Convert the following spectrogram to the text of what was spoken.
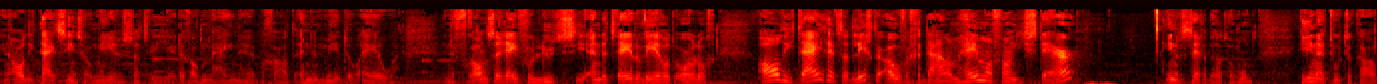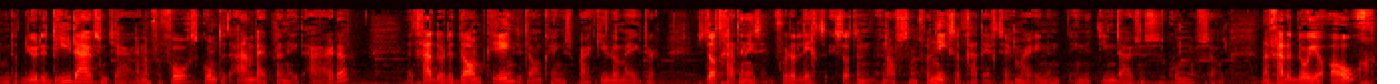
in al die tijd sinds Homerus, dat we hier de Romeinen hebben gehad en de middeleeuwen en de Franse revolutie en de Tweede Wereldoorlog. Al die tijd heeft dat licht erover gedaan om helemaal van die ster, in dat sterrenbeeld de hond, hier naartoe te komen. Dat duurde 3000 jaar en dan vervolgens komt het aan bij planeet Aarde. Het gaat door de dampkring. De dampkring is een paar kilometer. Dus dat gaat ineens, voor dat licht is dat een, een afstand van niks. Dat gaat echt zeg maar in een, in een tienduizendste seconde of zo. Dan gaat het door je oog.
